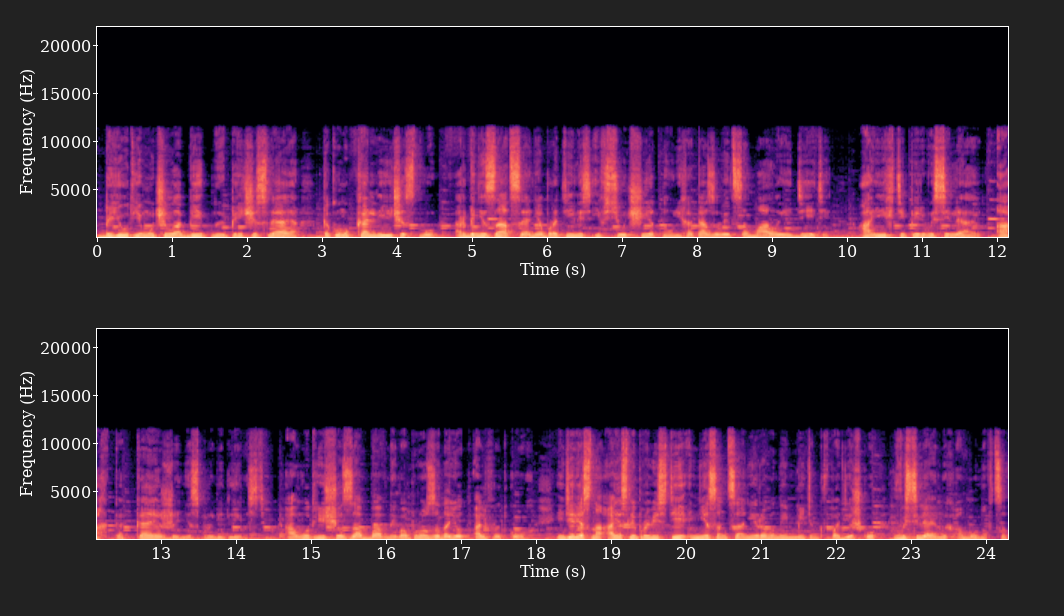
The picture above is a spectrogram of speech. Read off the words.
бьют ему челобитную, перечисляя, к какому количеству организаций они обратились, и все тщетно, у них оказывается малые дети – а их теперь выселяют. Ах, какая же несправедливость. А вот еще забавный вопрос задает Альфред Кох. Интересно, а если провести несанкционированный митинг в поддержку выселяемых ОМОНовцев,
